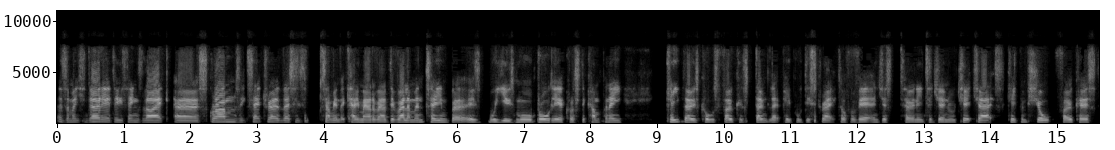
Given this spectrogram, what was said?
As I mentioned earlier, do things like uh, scrums, etc. This is something that came out of our development team, but is we use more broadly across the company. Keep those calls focused. Don't let people distract off of it and just turn into general chit chats. Keep them short, focused.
